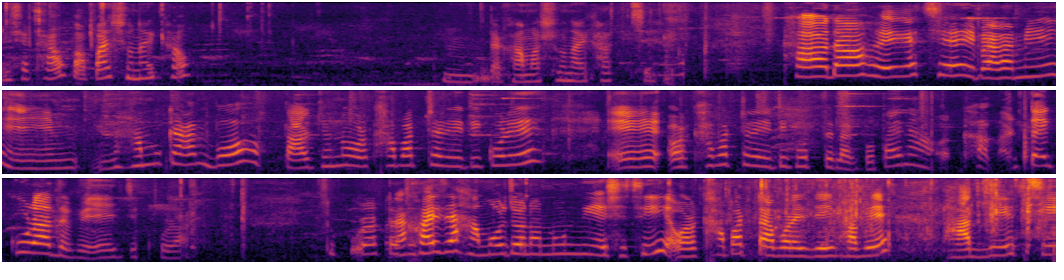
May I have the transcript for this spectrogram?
নিশা খাও পাপাই সোনাই খাও। হুম দেখো আমার সোনাই খাচ্ছে। খাওয়া দাওয়া হয়ে গেছে এবার আমি হামুকে আনব। তার জন্য ওর খাবারটা রেডি করে এ, ওর খাবারটা রেডি করতে লাগবো তাই না? ওর খাবারটাই কুড়া দেবে এই যে কুড়া। রাখাই যে হামোর জন্য নুন নিয়ে এসেছি ওর খাবারটা আবার এই যে এইভাবে ভাত দিয়েছি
